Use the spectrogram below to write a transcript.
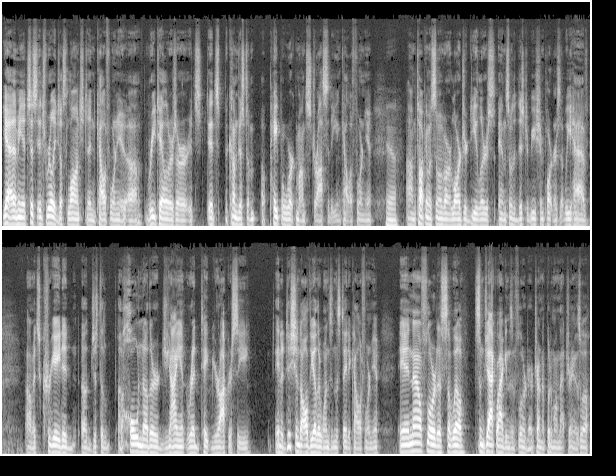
Yeah, I mean it's just it's really just launched in California. Uh, retailers are it's it's become just a, a paperwork monstrosity in California. Yeah. I'm um, talking with some of our larger dealers and some of the distribution partners that we have, um, it's created uh, just a, a whole nother giant red tape bureaucracy, in addition to all the other ones in the state of California. And now Florida, so well, some jack wagons in Florida are trying to put them on that train as well.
